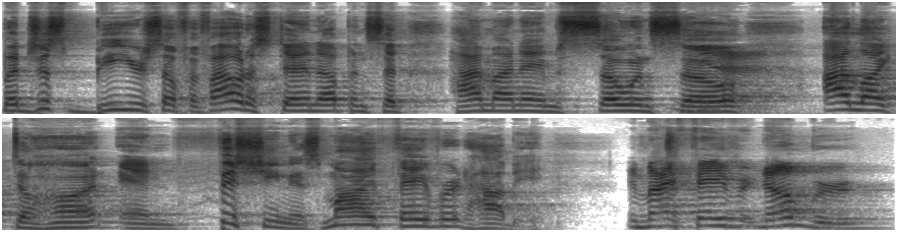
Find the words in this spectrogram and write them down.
but just be yourself. If I would have stand up and said, "Hi, my name's so and so. I like to hunt, and fishing is my favorite hobby." And my favorite number,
